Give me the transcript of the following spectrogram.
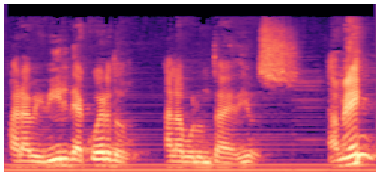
Para vivir de acuerdo a la voluntad de Dios. Amén.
